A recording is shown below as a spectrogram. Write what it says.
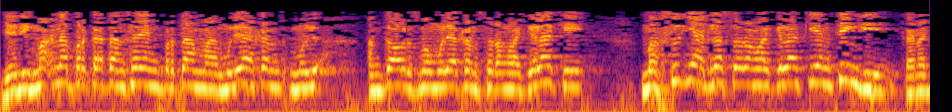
Jadi makna perkataan saya yang pertama, muliakan mulia, engkau harus memuliakan seorang laki-laki, maksudnya adalah seorang laki-laki yang tinggi karena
